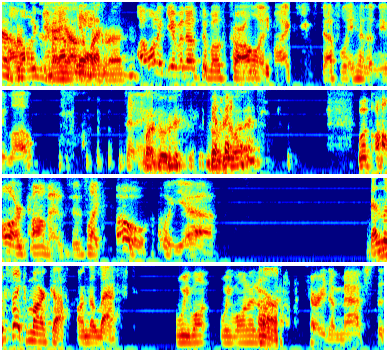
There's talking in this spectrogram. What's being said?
Yes, I wanna we just give hang it up- out on the bike rack. I want to give it up to both Carl and Mike. You've definitely hit a new low today. What movie? Movie wise? With all our comments, it's like, oh, oh yeah, that looks like Marka on the left. we want we wanted our commentary to match the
